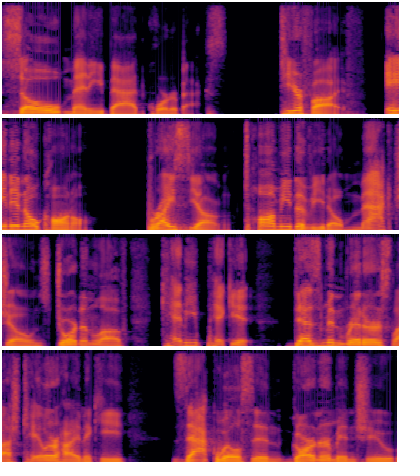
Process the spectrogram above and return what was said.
so many bad quarterbacks. Tier five, Aidan O'Connell, Bryce Young, Tommy DeVito, Mac Jones, Jordan Love, Kenny Pickett, Desmond Ridder slash Taylor Heinicke, Zach Wilson, Gardner Minshew,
